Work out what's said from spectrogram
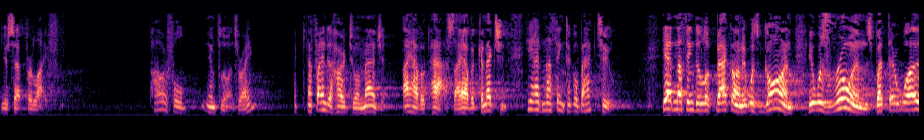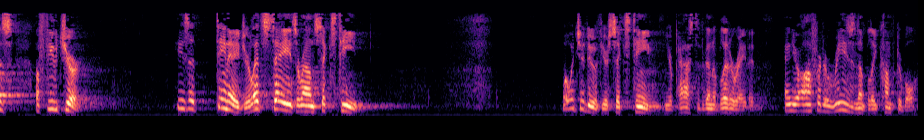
You're set for life. Powerful influence, right? I find it hard to imagine. I have a past. I have a connection. He had nothing to go back to. He had nothing to look back on. It was gone. It was ruins, but there was a future. He's a teenager. Let's say he's around 16. What would you do if you're 16, your past had been obliterated, and you're offered a reasonably comfortable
